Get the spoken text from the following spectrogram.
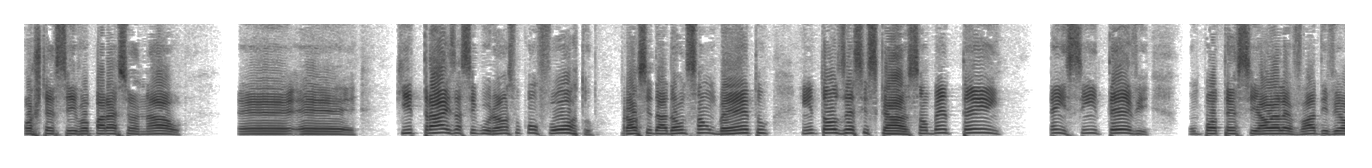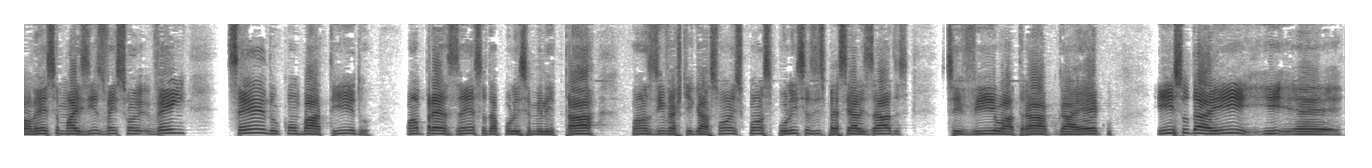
ostensivo operacional, eh, eh, que traz a segurança, o conforto para o cidadão de São Bento em todos esses casos. São Bento tem, tem sim, teve um potencial elevado de violência, mas isso vem, vem sendo combatido com a presença da Polícia Militar, com as investigações, com as polícias especializadas, Civil, a Draco, GAECO. Isso daí, e, é,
